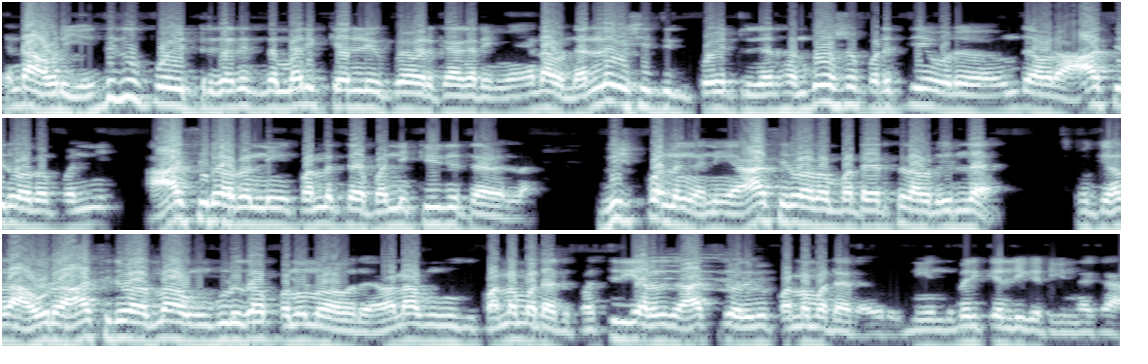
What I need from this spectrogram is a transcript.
ஏன்டா அவர் எதுக்கு போயிட்டு இருக்காரு? இந்த மாதிரி கேள்வி போய் அவர் கேக்குறீங்க. ஏன்னா அவர் நல்ல விஷயத்துக்கு போயிட்டு இருக்காரு. சந்தோஷப்படுத்தி ஒரு வந்து அவர் ஆசீர்வாதம் பண்ணி ஆசீர்வாதம் நீங்க பண்ண தேவை பண்ணி கீழ்க்க தேவையில்ல. விஷ் பண்ணுங்க. நீங்க ஆசீர்வாதம் பண்ற இடத்துல அவர் இல்ல. ஓகேங்களா அவர் ஆசீர்வாதம் உங்களுக்கு தான் பண்ணணும் அவர். ஆனா உங்களுக்கு பண்ண மாட்டாரு. பத்திரிகையாளருக்கு ஆசீர்வாதமே பண்ண மாட்டாரு அவர். நீ இந்த மாதிரி கேள்வி கேட்டீங்கன்னாக்கா.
